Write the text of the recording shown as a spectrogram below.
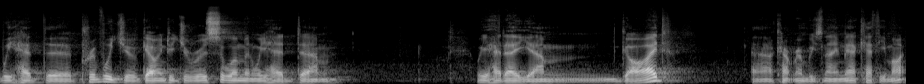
we had the privilege of going to Jerusalem and we had, um, we had a um, guide. Uh, I can't remember his name now, Kathy might.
